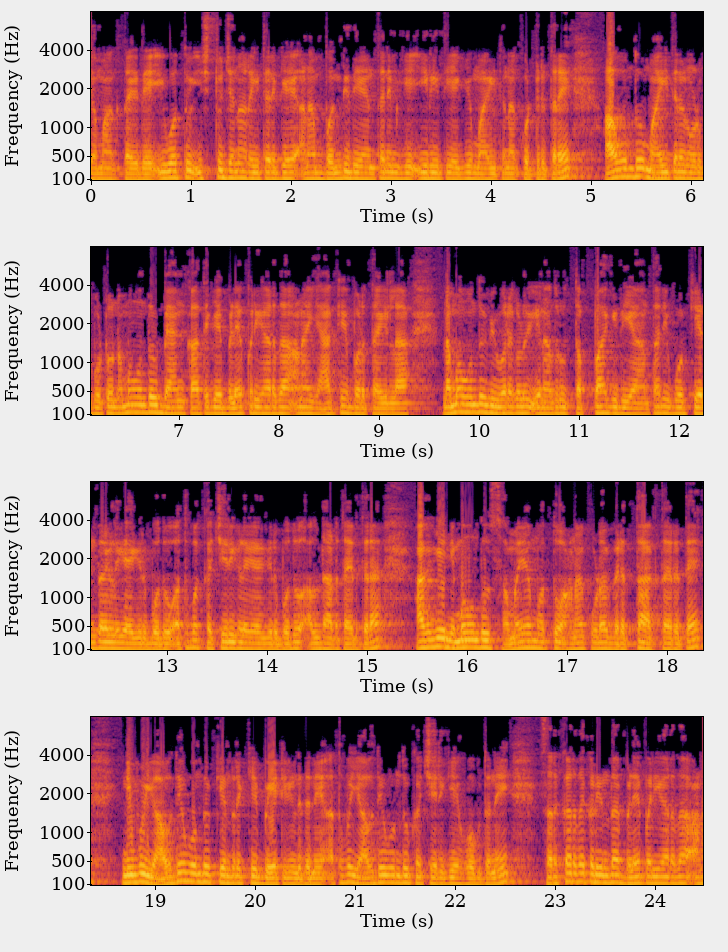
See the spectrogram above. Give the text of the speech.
ಜಮಾ ಆಗ್ತಾ ಇದೆ. ಇವತ್ತು ಇಷ್ಟು ಜನ ರೈತರಿಗೆ ಹಣ ಬಂದಿದೆ ಅಂತ ನಿಮಗೆ ಈ ರೀತಿಯಾಗಿ ಮಾಹಿತಿನ ಕೊಟ್ಟಿರ್ತಾರೆ. ಆ ಒಂದು ಮಾಹಿತಿನ ನೋಡ್ಬಿಟ್ಟು ನಮ್ಮ ಒಂದು ಬ್ಯಾಂಕ್ ಖಾತೆಗೆ ಬೆಳೆ ಪರಿಹಾರದ ಹಣ ಯಾಕೆ ಬರ್ತಾ ಇಲ್ಲ? ನಮ್ಮ ಒಂದು ವಿವರಗಳು ಏನಾದರೂ ತಪ್ಪಾಗಿದೆಯಾ ಅಂತ ನೀವು ಕೇಂದ್ರಗಳಿಗೆ ಆಗಿರ್ಬೋದು ಅಥವಾ ಕಚೇರಿಗಳಿಗೆ ಆಗಿರ್ಬೋದು ಅಲ್ದಾಡ್ತಾ ಇರ್ತೀರಾ? ಹಾಗಾಗಿ ನಿಮ್ಮ ಒಂದು ಸಮಯ ಮತ್ತು ಹಣ ಕೂಡ ವ್ಯರ್ಥ ಆಗ್ತಾ ಇರುತ್ತೆ. ನೀವು ಯಾವುದೇ ಒಂದು ಕೇಂದ್ರಕ್ಕೆ ಭೇಟಿ ನೀಡಿದನೆ ಅಥವಾ ಯಾವುದೇ ಒಂದು ಕಚೇರಿಗೆ ಹೋಗ್ದನೆ, ಸರ್ಕಾರದ ಕಡೆಯಿಂದ ಬೆಳೆ ಪರಿಹಾರದ ಹಣ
